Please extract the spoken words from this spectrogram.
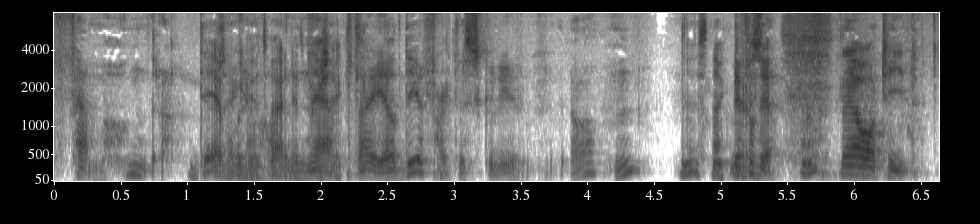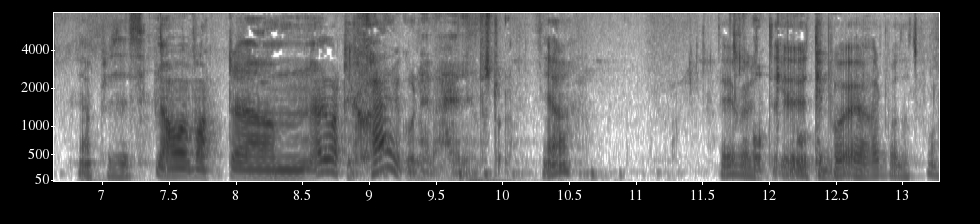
500. Det vore ett värdigt projekt. Ja, det faktiskt skulle ju, ja. Mm. Vi får se. Ja. När jag har tid. Ja, precis. Jag har varit, ehm, jag har varit i skärgården hela helgen förstår du. Ja. Vi har varit Och- ute och- på öar båda två.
